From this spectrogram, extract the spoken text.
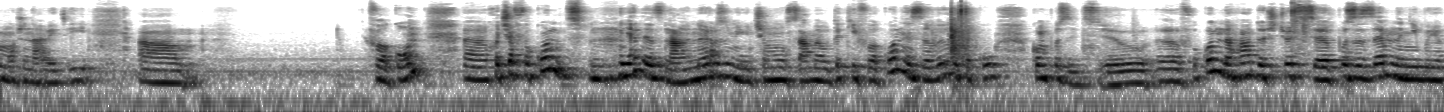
може навіть і а, флакон. Е, Хоча флакон, я не знаю, не розумію, чому саме у такі флакони залили таку композицію. Е, Флакон нагадує щось позаземне, ніби як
